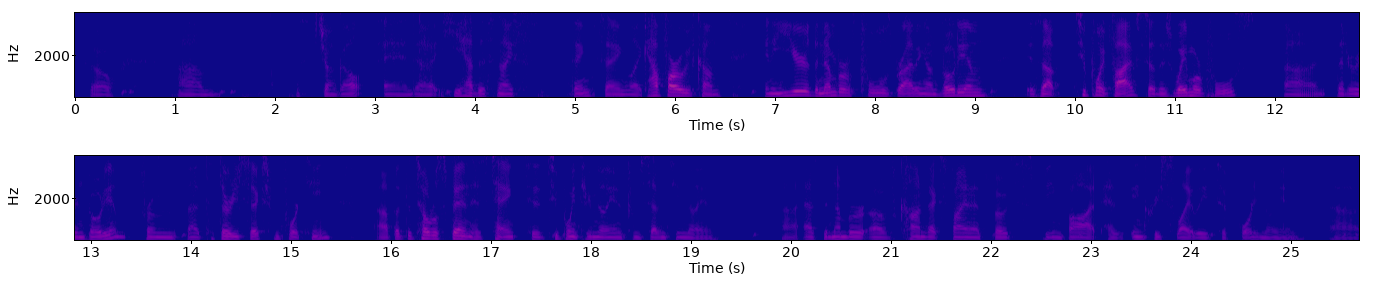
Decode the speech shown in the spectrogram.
so um, this is John Galt, and uh, he had this nice thing saying like how far we've come in a year. The number of pools bribing on Votium is up 2.5, so there's way more pools uh, that are in Votium from uh, to 36 from 14, uh, but the total spend has tanked to 2.3 million from 17 million. Uh, as the number of convex finance votes being bought has increased slightly to 40 million uh,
